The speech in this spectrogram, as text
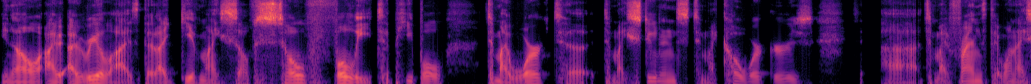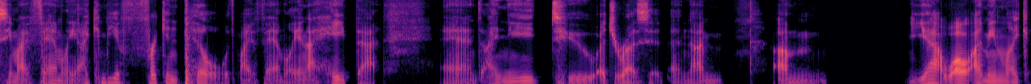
you know, I, I realize that I give myself so fully to people to my work, to to my students, to my coworkers, uh, to my friends. That when I see my family, I can be a freaking pill with my family, and I hate that. And I need to address it. And I'm, um, yeah. Well, I mean, like,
